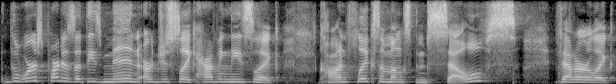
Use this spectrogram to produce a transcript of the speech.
the worst part is that these men are just like having these like conflicts amongst themselves that are like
